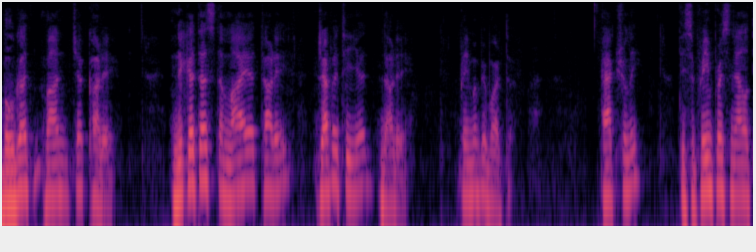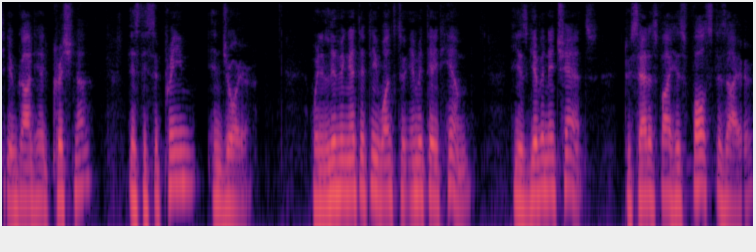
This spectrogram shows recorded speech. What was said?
Bhogat Vancha Kare Nikatas Tamaya Tare Japatiya Dare Prema Vivarta Actually, the Supreme Personality of Godhead, Krishna, is the supreme enjoyer. When a living entity wants to imitate him, he is given a chance to satisfy his false desire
